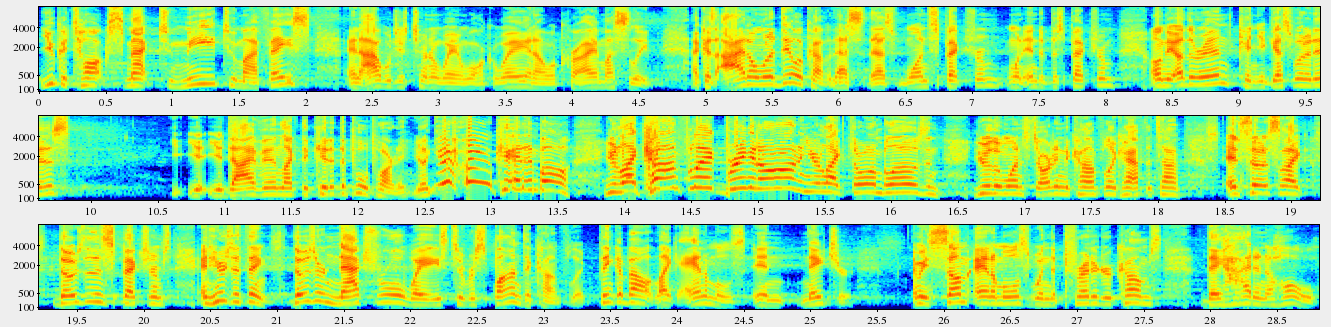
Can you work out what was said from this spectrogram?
You could talk smack to me, to my face, and I will just turn away and walk away and I will cry in my sleep uh, because I don't want to deal with conflict. That's, that's one spectrum, one end of the spectrum. On the other end, can you guess what it is? You, you dive in like the kid at the pool party. You're like, yoo-hoo, cannonball. You're like, conflict, bring it on. And you're like throwing blows, and you're the one starting the conflict half the time. And so it's like, those are the spectrums. And here's the thing those are natural ways to respond to conflict. Think about like animals in nature. I mean, some animals, when the predator comes, they hide in a hole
